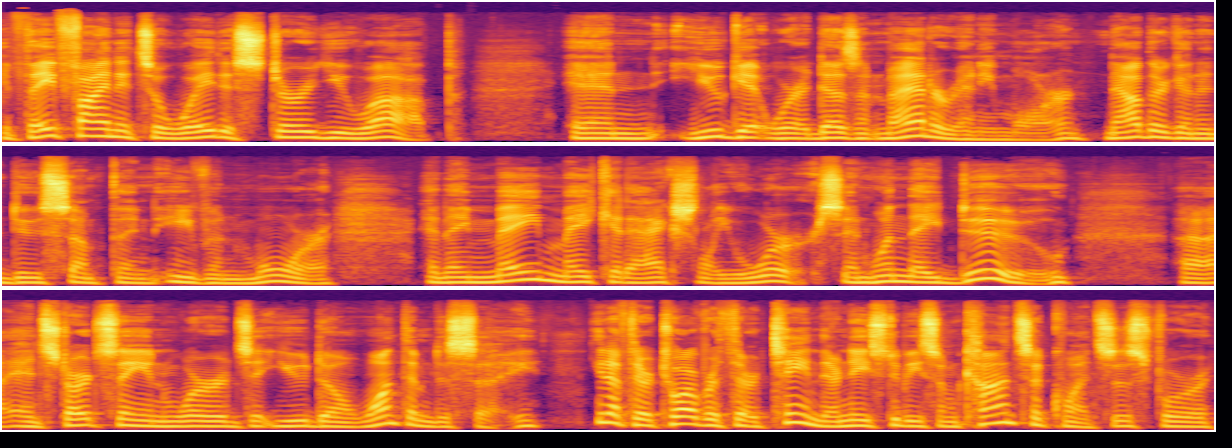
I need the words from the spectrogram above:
If they find it's a way to stir you up and you get where it doesn't matter anymore, now they're going to do something even more and they may make it actually worse. And when they do, uh, and start saying words that you don't want them to say, you know, if they're 12 or 13, there needs to be some consequences for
